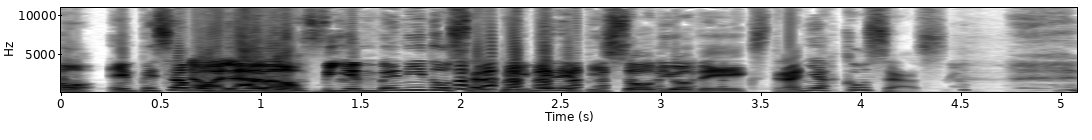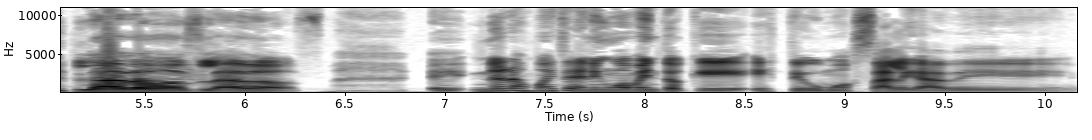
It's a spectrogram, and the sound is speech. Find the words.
1, empezamos No, de la nuevo. dos. Bienvenidos al primer episodio de Extrañas Cosas. La 2, la 2. no nos muestra en ningún momento que este humo salga de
